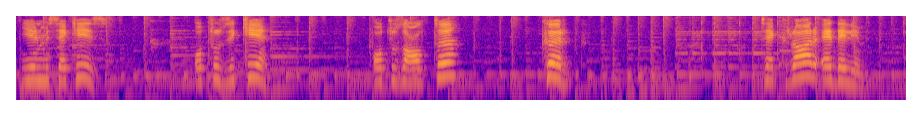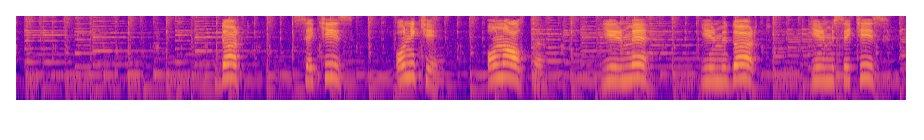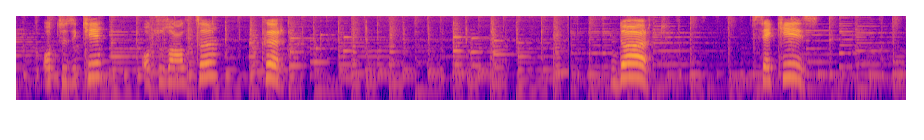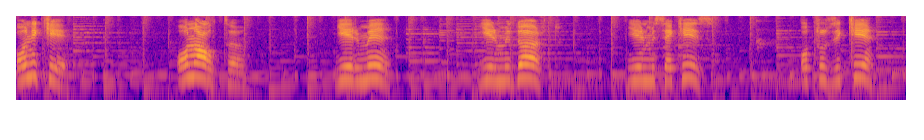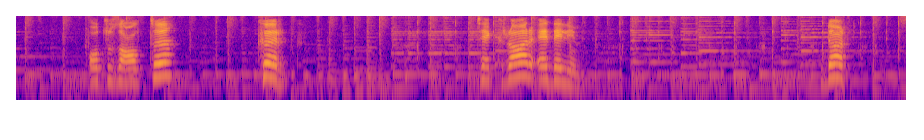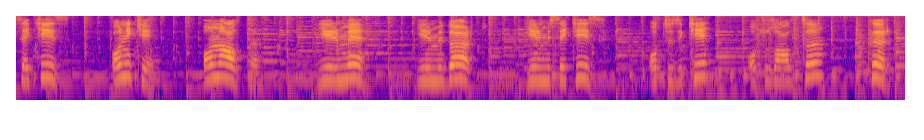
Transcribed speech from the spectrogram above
28 32 36 40 Tekrar edelim. 4 8 12 16 20 24 28 32 36 40 4 8 12 16 20 24 28 32 36 40 Tekrar edelim. 4 8 12 16 20 24 28 32 36 40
